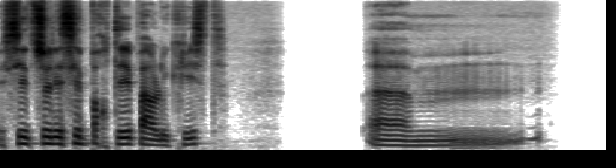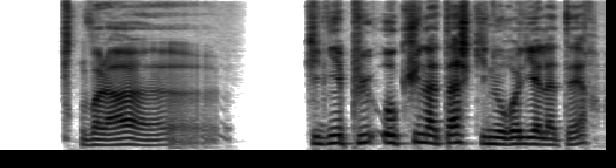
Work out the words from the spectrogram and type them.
essayer de se laisser porter par le Christ. Voilà. Euh, qu'il n'y ait plus aucune attache qui nous relie à la terre.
